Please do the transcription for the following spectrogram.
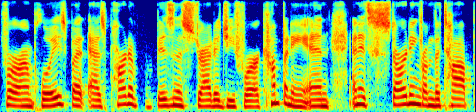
for our employees, but as part of business strategy for our company." And and it's starting from the top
